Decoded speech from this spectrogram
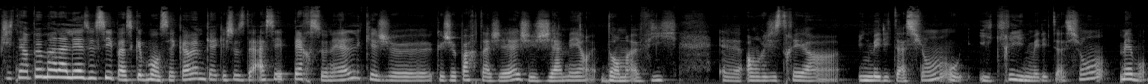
j'étais un peu mal à l'aise aussi parce que bon, c'est quand même quelque chose d'assez personnel que je, que je partageais. J'ai jamais dans ma vie euh, enregistré une méditation ou écrit une méditation, mais bon,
